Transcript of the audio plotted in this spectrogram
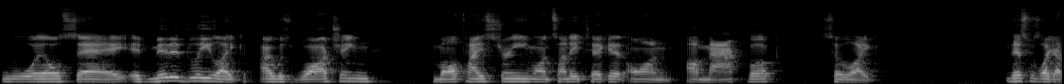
will say, admittedly, like I was watching multi-stream on Sunday Ticket on a MacBook, so like this was like a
